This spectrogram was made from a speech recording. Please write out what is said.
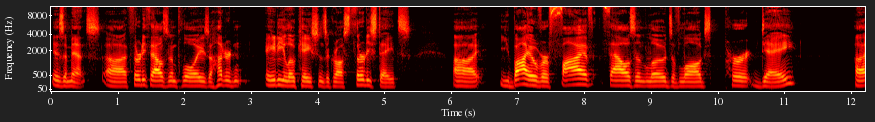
is immense uh, 30,000 employees, 180 locations across 30 states. Uh, you buy over 5,000 loads of logs per day uh,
